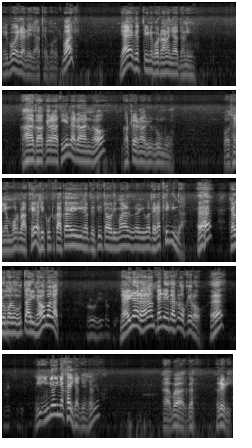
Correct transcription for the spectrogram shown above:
એ બોય દાડે જાથે મુરત બસ જય ગત્રીને ગોડાણા જા ધણી. ઘા ઘા કેરા થી દાદા ને હો, ઘટે નાડી લૂંબુ. પછી અહીંયા મોરલા ખેથી કુટકા કઈ નથી તીતાવડી મારી માથે રાખી દીધા. હે? ચાલો મને ઉતારી ના બગાત. નહીં ના આરામ છે ને દાખલો કેરો હે. એ એન્જોય ના ખાઈ શકે સમજો હા બસ ઘર રેડી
